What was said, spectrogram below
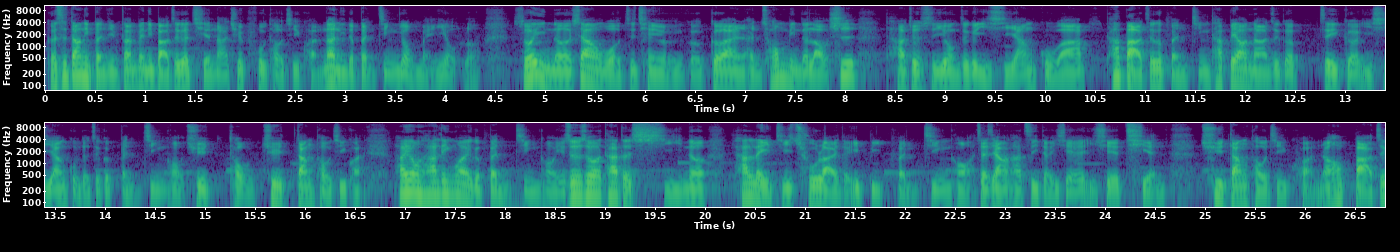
可是当你本金翻倍，你把这个钱拿去付投机款，那你的本金又没有了。所以呢，像我之前有一个个案，很聪明的老师，他就是用这个以息养股啊，他把这个本金，他不要拿这个这个以息养股的这个本金哦，去投去当投机款，他用他另外一个本金哦，也就是说他的息呢，他累积出来的一笔本金哦，再加上他自己的一些一些钱去当投机款，然后把这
